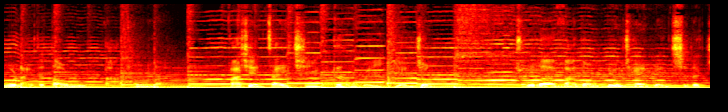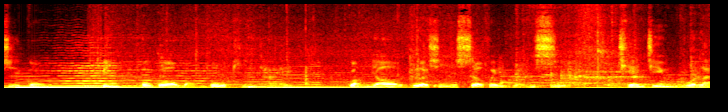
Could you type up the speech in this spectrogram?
乌来的道路打通了，发现灾情更为严重。除了发动六千人次的志工，并透过网络平台广邀热心社会人士前进乌来，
